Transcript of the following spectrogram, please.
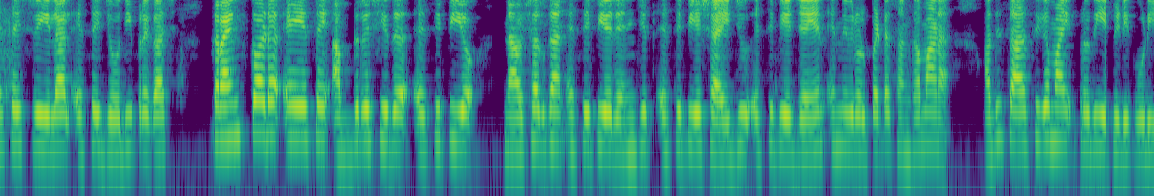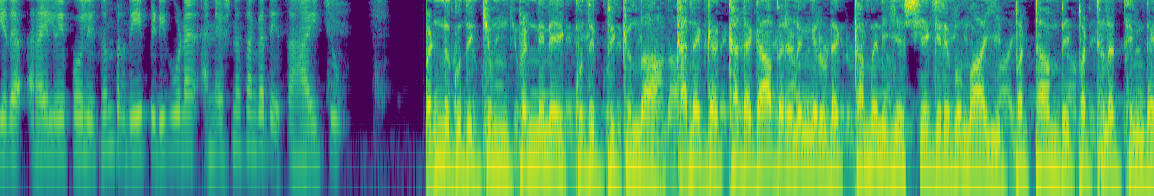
S I Sreelal S I Jyothi Prakash crime squad A S I Abdul Rasheed S C P O Noushad Khan S C P Ranjith S C P Shaiju S C P O Jayan എന്നിവരുൾപ്പെട്ട സംഘമാണ് അതിസാഹസികമായി പ്രതിയെ പിടികൂടിയത്. റെയിൽവേ പോലീസും പ്രതിയെ പിടികൂടാൻ അന്വേഷണ സംഘത്തെ സഹായിച്ചു. പെണ്ണ് കുതിക്കും പെണ്ണിനെ കുതിപ്പിക്കുന്ന കനക ഘടകാഭരണങ്ങളുടെ കമനീയ ശേഖരവുമായി പട്ടാമ്പി പട്ടണത്തിന്റെ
